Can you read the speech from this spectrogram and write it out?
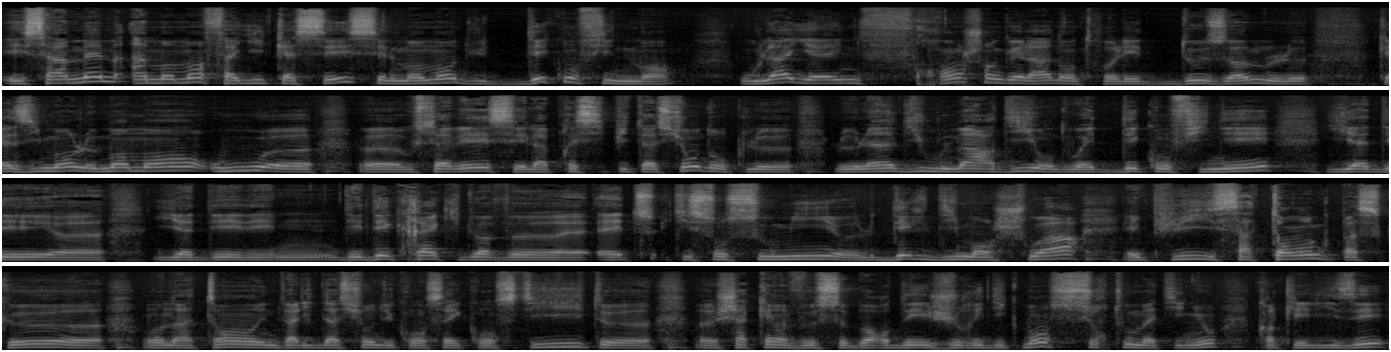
Et ça a même un moment failli casser, c'est le moment du déconfinement où là, il y a une franche engueulade entre les deux hommes, quasiment le moment où, euh, euh, vous savez, c'est la précipitation, donc le, lundi ou le mardi, on doit être déconfiné, il y a des, euh, il y a des, des, décrets qui doivent être, qui sont soumis dès le dimanche soir, et puis ça tangue parce que on attend une validation du Conseil constit, chacun veut se border juridiquement, surtout Matignon, quand l'Élysée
